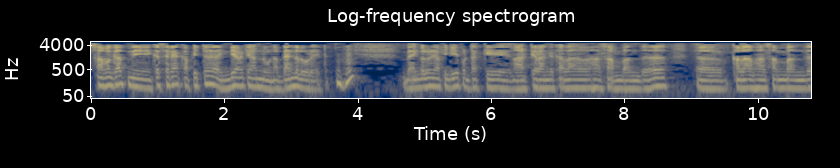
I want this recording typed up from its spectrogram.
සමගත් මේ එක සැරයක් අපිට ඉන්දියාවට යන්න වුණා බැංගලෝරයට. බැංගලෝරේ අපි ගියේ පොඩ්ඩක් ඒ නාට්‍ය රංග කලාව හා සම්බන්ධ කලාව හා සම්බන්ධ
